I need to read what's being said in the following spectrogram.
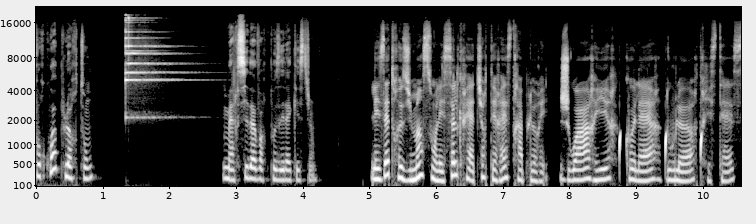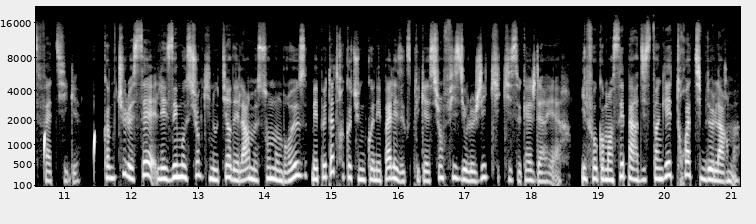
Pourquoi pleure-t-on? Merci d'avoir posé la question. Les êtres humains sont les seules créatures terrestres à pleurer. Joie, rire, colère, douleur, tristesse, fatigue. Comme tu le sais, les émotions qui nous tirent des larmes sont nombreuses, mais peut-être que tu ne connais pas les explications physiologiques qui se cachent derrière. Il faut commencer par distinguer trois types de larmes.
